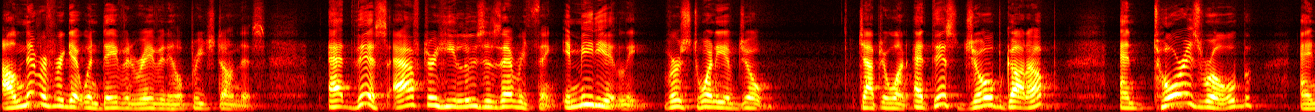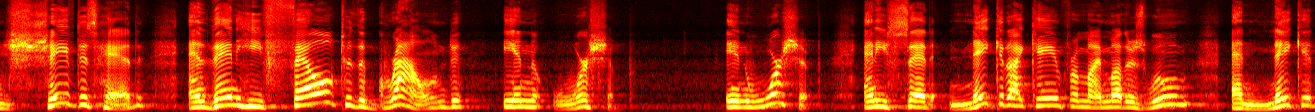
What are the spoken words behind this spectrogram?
I'll never forget when David Ravenhill preached on this. At this, after he loses everything, immediately, verse 20 of Job, chapter 1. At this, Job got up and tore his robe and shaved his head, and then he fell to the ground in worship. In worship. And he said, Naked I came from my mother's womb, and naked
